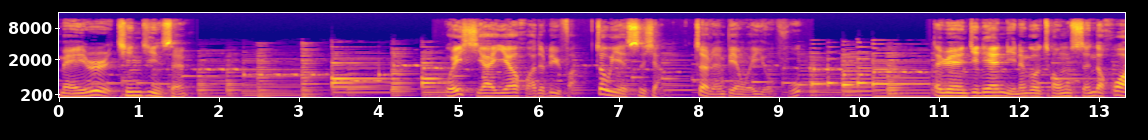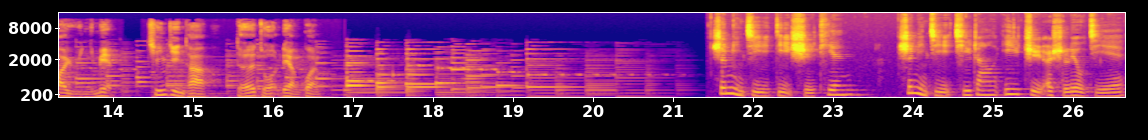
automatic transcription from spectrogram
每日亲近神，唯喜爱耶和华的律法，昼夜思想，这人便为有福。但愿今天你能够从神的话语里面亲近他，得着亮光。生命记第十天，生命记七章一至二十六节，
